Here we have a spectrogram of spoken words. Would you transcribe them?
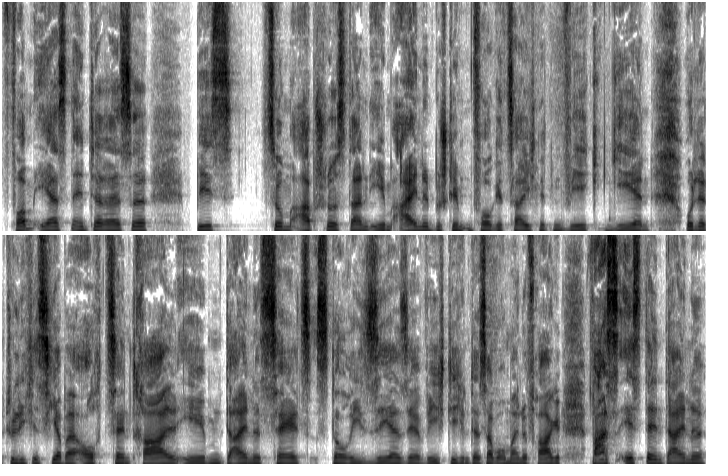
vom ersten Interesse bis zum Abschluss dann eben einen bestimmten vorgezeichneten Weg gehen. Und natürlich ist hierbei auch zentral eben deine Sales Story sehr, sehr wichtig. Und deshalb auch meine Frage, was ist denn deine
